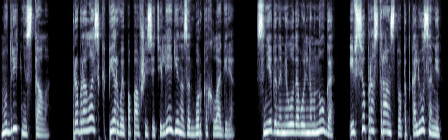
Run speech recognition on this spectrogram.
Мудрить не стала. Пробралась к первой попавшейся телеге на задборках лагеря. Снега намело довольно много, и все пространство под колесами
